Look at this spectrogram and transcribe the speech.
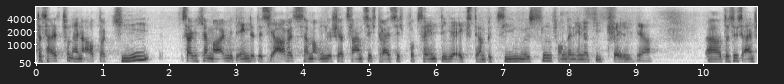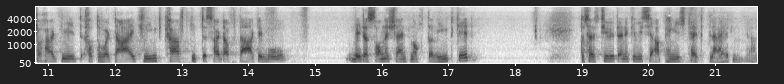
Das heißt, von einer Autarkie, sage ich einmal, mit Ende des Jahres haben wir ungefähr 20, 30 Prozent, die wir extern beziehen müssen von den Energiequellen her. Äh, das ist einfach halt mit Photovoltaik, Windkraft gibt es halt auch Tage, wo weder Sonne scheint noch der Wind geht. Das heißt, hier wird eine gewisse Abhängigkeit bleiben. Ja.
